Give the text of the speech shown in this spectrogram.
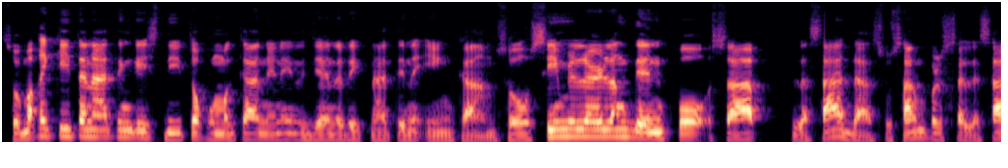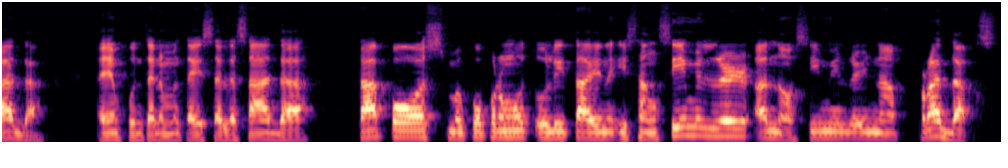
So makikita natin guys dito kung magkano na yung generate natin na income. So similar lang din po sa Lazada. So sample sa Lazada. Ayan, punta naman tayo sa Lazada. Tapos magpo-promote ulit tayo ng isang similar ano, similar na products.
